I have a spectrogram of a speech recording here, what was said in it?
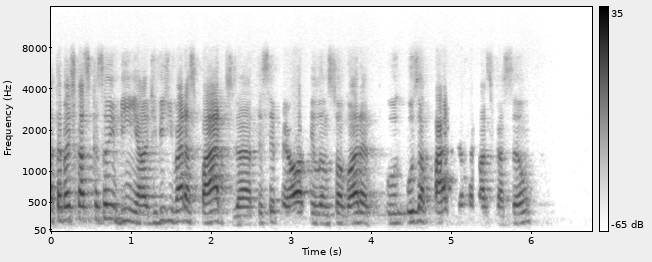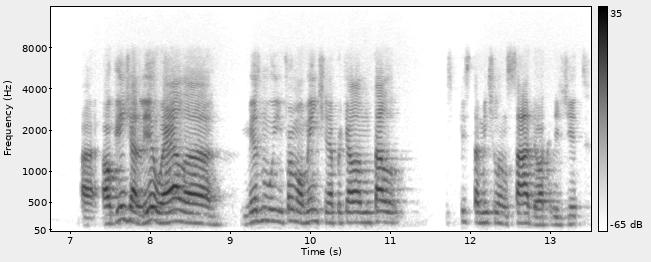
a, tabela de classificação em BIM, ela divide em várias partes. A TCPO, que lançou agora, usa parte dessa classificação. alguém já leu ela, mesmo informalmente, né? Porque ela não está explicitamente lançada, eu acredito.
